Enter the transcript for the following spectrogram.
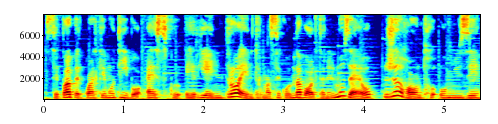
Se poi per qualche motivo esco e rientro, entro una seconda volta nel museo, je rentre au musée.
